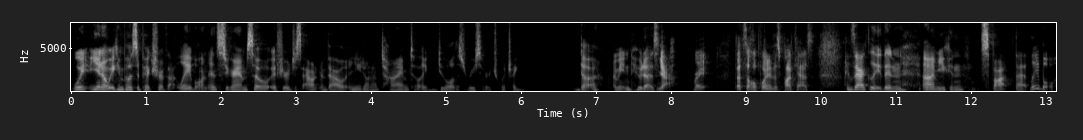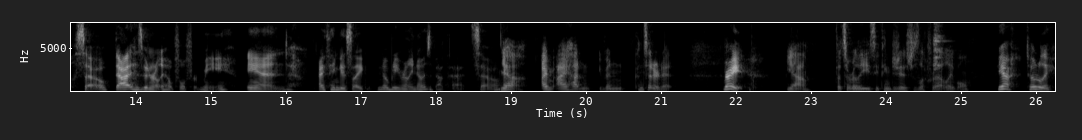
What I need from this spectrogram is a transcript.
we you know, we can post a picture of that label on Instagram. So if you're just out and about and you don't have time to like do all this research, which I duh. I mean, who does? Yeah. Right. That's the whole point of this podcast. Exactly. Then um, you can spot that label. So that has been really helpful for me. And I think is like nobody really knows about that. So Yeah. I I hadn't even considered it. right. Yeah. That's a really easy thing to do is just look for that label. Yeah, totally.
